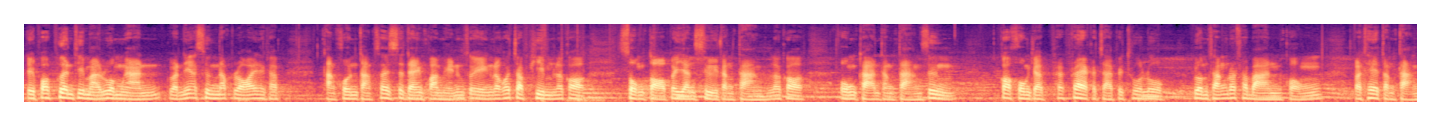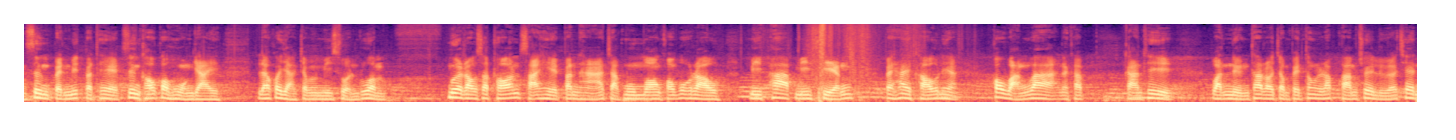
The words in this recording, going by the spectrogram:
โดยเฉพาะเพื่อนที่มาร่วมงานวันนี้ซึ่งนับร้อยนะครับต่างคนต่างได้แสดงความเห็นของตัวเอง แล้วก็จะพิมพ์แล้วก็ส่งต่อไปยังสื่อต่างๆ แล้วก็องค์การต่างๆ ซึ่ง ก็คงจะแพร่กระจายไปทั่วโลก รวมทั้งรัฐบาลของประเทศต่างๆ ซึ่งเป็นมิตรประเทศ ซึ่งเขาก็ห่วงใย แล้วก็อยากจะมามีส่วนร่วม เมื่อเราสะท้อนสาเหตุปัญหาจากมุมมองของพวกเรา มีภาพมีเสียงไปให้เขาเนี่ยก็หวังว่านะครับการที่วันหนึ่งถ้าเราจำเป็นต้องรับความช่วยเหลือ เช่น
